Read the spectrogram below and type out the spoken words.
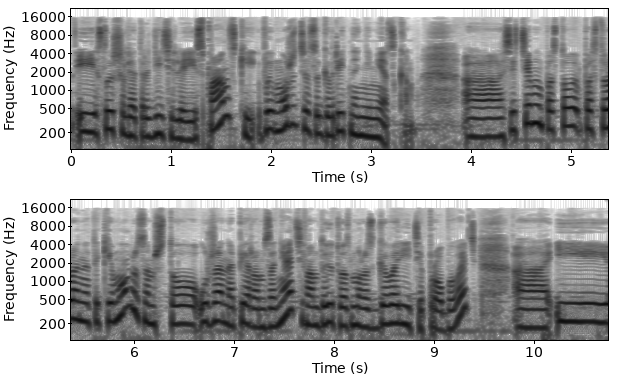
и слышали от родителей испанский, вы можете заговорить на немецком. А, Системы построены таким образом, что уже на первом занятии вам дают возможность говорить и пробовать. А, И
